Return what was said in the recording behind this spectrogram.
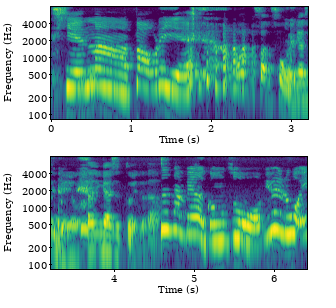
天呐，暴力耶！算错，应该是没有，但应该是对的。是那边的工作，因为如果一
